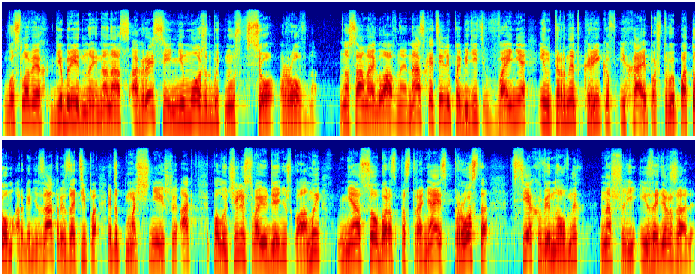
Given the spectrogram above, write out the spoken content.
В условиях гибридной на нас агрессии не может быть ну уж все ровно. Но самое главное, нас хотели победить в войне интернет-криков и хайпа, чтобы потом организаторы за типа этот мощнейший акт получили свою денежку, а мы, не особо распространяясь, просто всех виновных нашли и задержали.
